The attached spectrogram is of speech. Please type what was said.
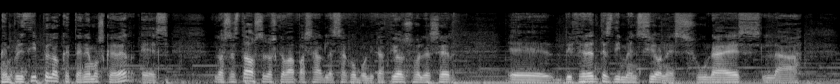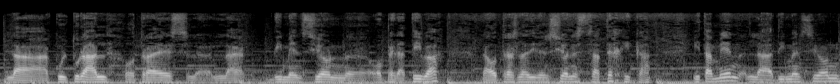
En principio lo que tenemos que ver es los estados en los que va a pasar esa comunicación suele ser eh, diferentes dimensiones. Una es la, cultural, otra es la, dimensión eh, operativa, la otra es la dimensión estratégica y también la dimensión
